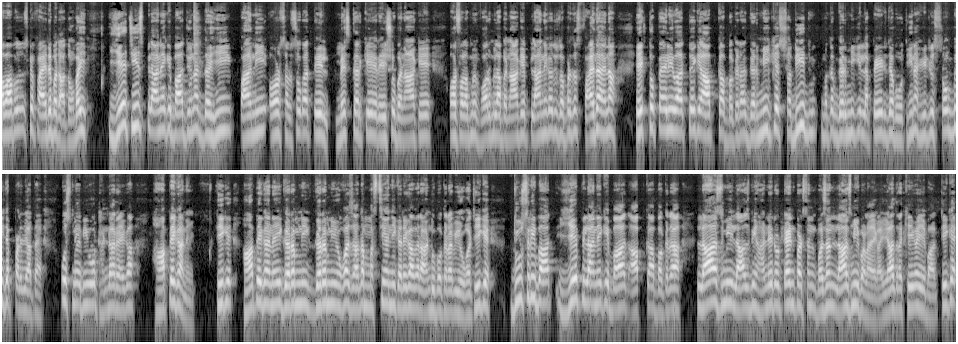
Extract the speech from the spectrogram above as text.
अब आपको उसके फ़ायदे बताता हूँ। भाई, ये चीज़ पिलाने के बाद जो ना, दही, पानी और सरसों का तेल मिक्स करके रेशो बना के और फॉर्मूला बना के पिलाने का जो ज़बरदस्त फ़ायदा है ना, एक तो पहली बात तो है कि आपका बकरा गर्मी के शदीद मतलब गर्मी की लपेट जब होती है ना हीट स्ट्रोक भी जब पड़ जाता है, उसमें भी वो ठंडा रहेगा, हाँपेगा नहीं। ठीक है? हाँ पेगा नहीं गर्म नहीं गर्म नहीं होगा, ज़्यादा मस्तियाँ नहीं करेगा, अगर आंडू बकरा भी होगा, ठीक है? दूसरी बात, ये पिलाने के बाद आपका बकरा लाजमी लाजमी हंड्रेड और टेन परसेंट वज़न लाजमी बढ़ाएगा, याद रखिएगा ये बात, ठीक है?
